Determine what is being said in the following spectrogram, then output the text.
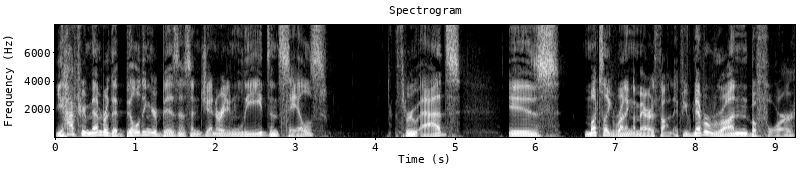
You have to remember that building your business and generating leads and sales through ads is much like running a marathon. If you've never run before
